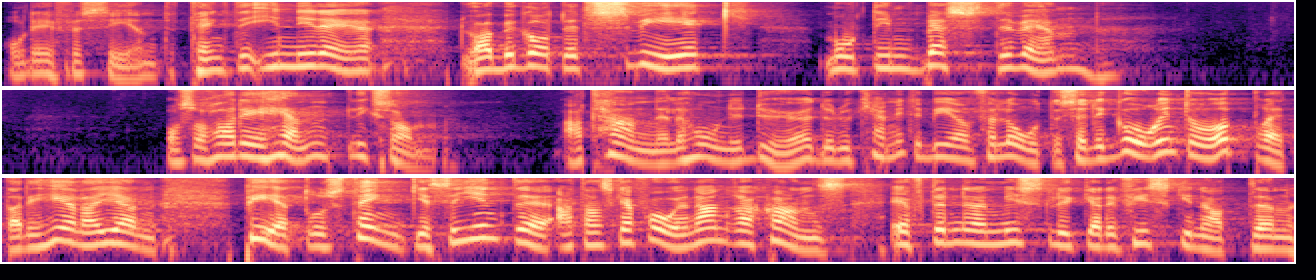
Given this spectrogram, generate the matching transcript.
Och det är för sent. Tänk dig in i det. Du har begått ett svek mot din bäste vän. Och så har det hänt liksom att han eller hon är död och du kan inte be om förlåtelse. Det går inte att upprätta det hela igen. Petrus tänker sig inte att han ska få en andra chans efter den där misslyckade fiskenatten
